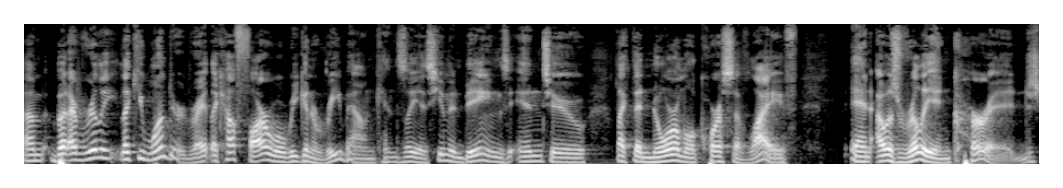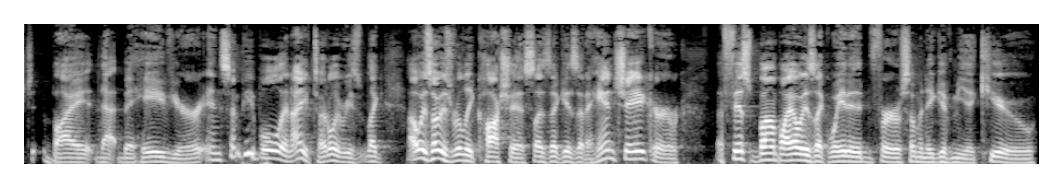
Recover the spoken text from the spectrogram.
Um, but I really, like, you wondered, right? Like, how far were we going to rebound, Kinsley, as human beings into like the normal course of life? And I was really encouraged by that behavior. And some people, and I totally reason, like, I was always really cautious. I was like, is it a handshake or a fist bump, I always like waited for someone to give me a cue.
